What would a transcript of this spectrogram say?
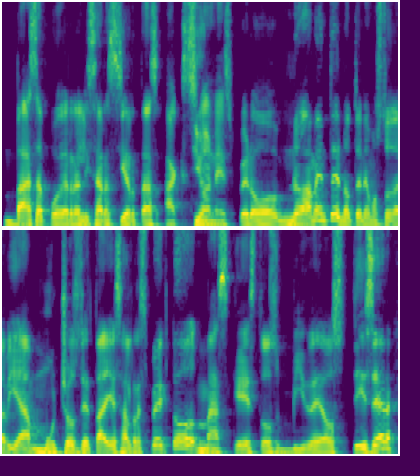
vas a poder realizar ciertas acciones. Pero nuevamente no tenemos todavía muchos detalles al respecto, más que estos videos teaser.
